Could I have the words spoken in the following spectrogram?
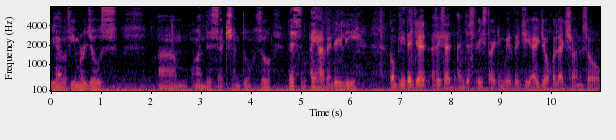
we have a few more Joes um, on this section too. So this I haven't really completed yet. As I said I'm just restarting with the G.I. Joe collection. So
